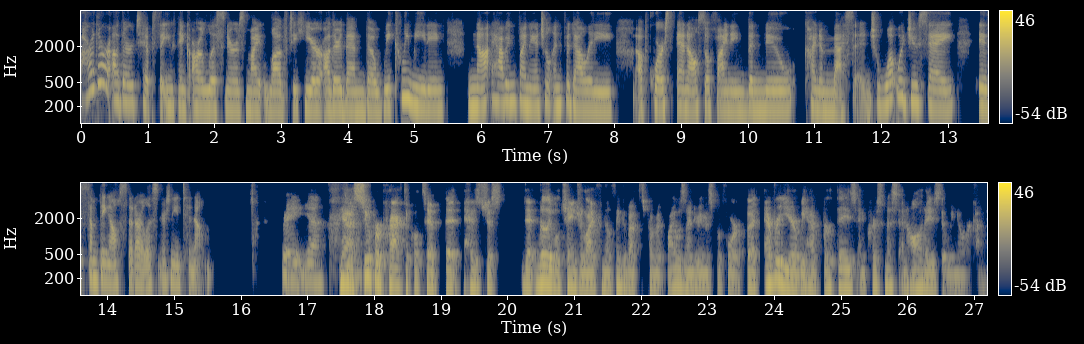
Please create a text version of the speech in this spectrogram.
are there other tips that you think our listeners might love to hear other than the weekly meeting, not having financial infidelity, of course, and also finding the new kind of message? What would you say is something else that our listeners need to know? Right. Yeah. Yeah. Super practical tip that has just that really will change your life and you'll think about this problem why wasn't i doing this before but every year we have birthdays and christmas and holidays that we know are coming.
